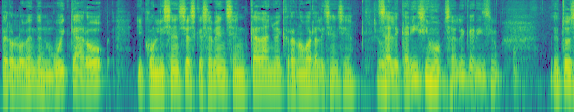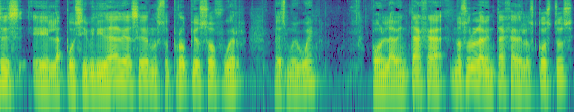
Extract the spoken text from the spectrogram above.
pero lo venden muy caro y con licencias que se vencen. Cada año hay que renovar la licencia. Sale carísimo, sale carísimo. Entonces, eh, la posibilidad de hacer nuestro propio software es muy buena. Con la ventaja, no solo la ventaja de los costos,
